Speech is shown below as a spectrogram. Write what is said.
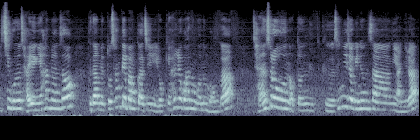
이 친구는 자유행위 하면서 그 다음에 또 상대방까지 이렇게 하려고 하는 거는 뭔가 자연스러운 어떤 그 생리적인 현상이 아니라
